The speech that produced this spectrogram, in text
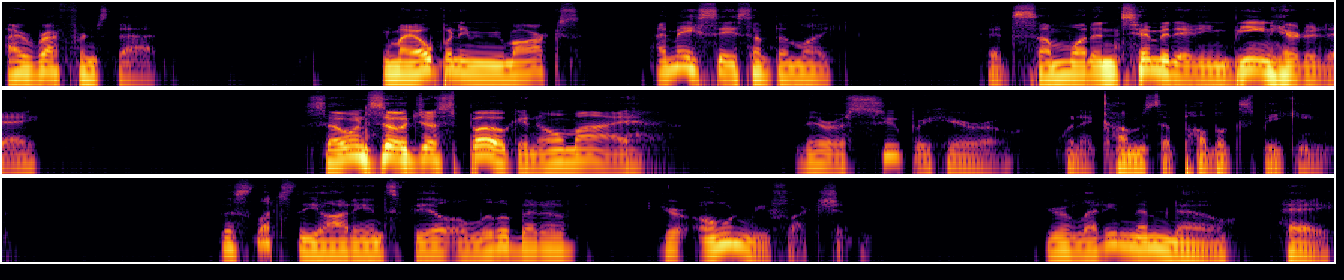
I reference that. In my opening remarks, I may say something like, It's somewhat intimidating being here today. So and so just spoke, and oh my, they're a superhero when it comes to public speaking. This lets the audience feel a little bit of your own reflection. You're letting them know, hey,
